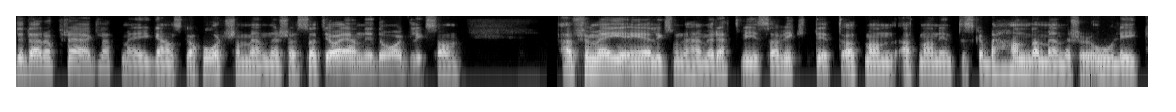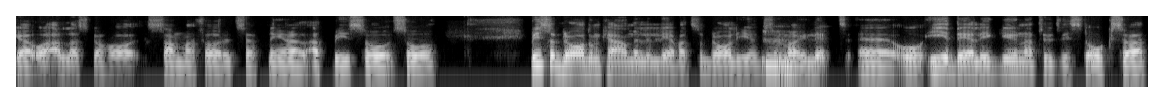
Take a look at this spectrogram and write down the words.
det där har präglat mig ganska hårt som människa så att jag än idag liksom för mig är liksom det här med rättvisa viktigt. Och att, man, att man inte ska behandla människor olika och alla ska ha samma förutsättningar att, att bli, så, så, bli så bra de kan eller leva ett så bra liv som mm. möjligt. Eh, och i det ligger ju naturligtvis också att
